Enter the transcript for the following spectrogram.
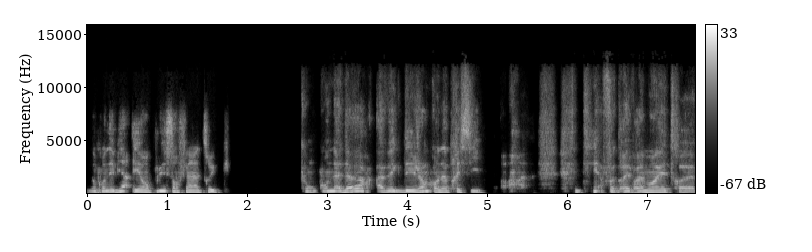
Donc, on est bien. Et en plus, on fait un truc qu'on qu'on adore avec des gens qu'on apprécie. il faudrait vraiment être, euh,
